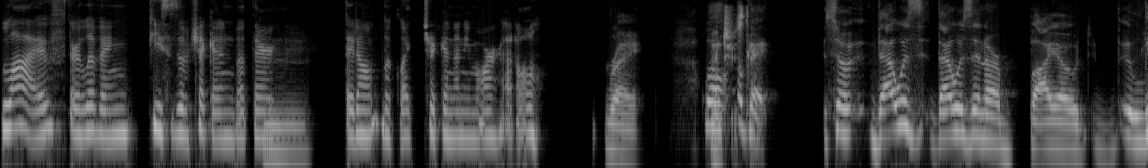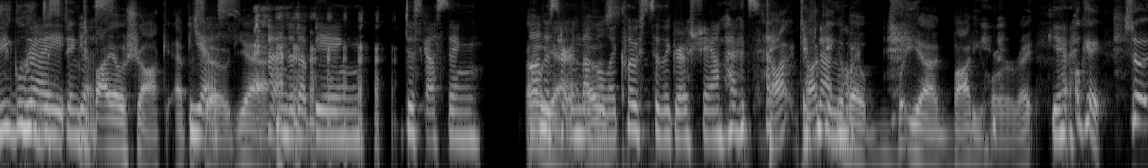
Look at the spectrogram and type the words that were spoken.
live. They're living pieces of chicken, but they're Mhm. They don't look like chicken anymore at all. Right. Well, Interesting. okay. So that was that was in our bio legally Right, distinct yes. Bioshock episode. Yes. Yeah. That ended up being disgusting Oh, on a yeah, certain level, was- like close to the gross jam. I would say. Ta- talking about yeah body horror, right? yeah. Okay, so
